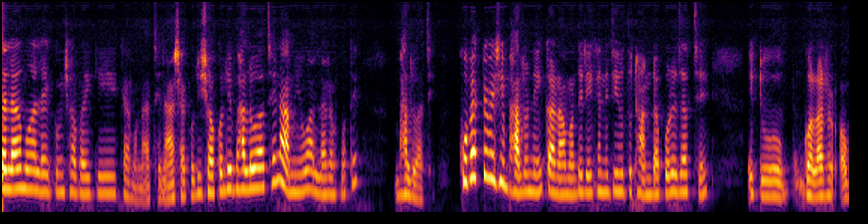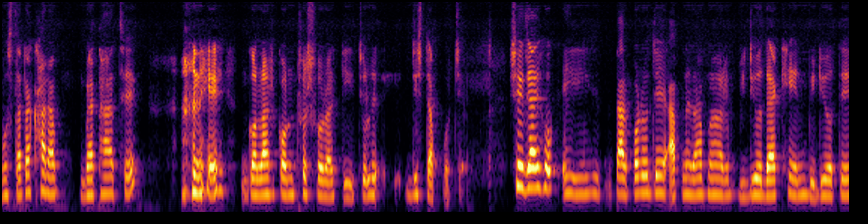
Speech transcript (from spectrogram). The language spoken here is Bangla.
আসসালামু আলাইকুম সবাইকে। কেমন আছেন? আশা করি সকলে ভালো আছেন। আমিও আল্লাহ রহমতে ভালো আছি। খুব একটা বেশি ভালো নেই, কারণ আমাদের এখানে যেহেতু ঠান্ডা পড়ে যাচ্ছে, একটু গলার অবস্থাটা খারাপ, ব্যথা আছে মানে গলার কণ্ঠস্বর আর কি চলে ডিস্টার্ব করছে। সে যাই হোক, এই তারপরও যে আপনারা আমার ভিডিও দেখেন, ভিডিওতে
